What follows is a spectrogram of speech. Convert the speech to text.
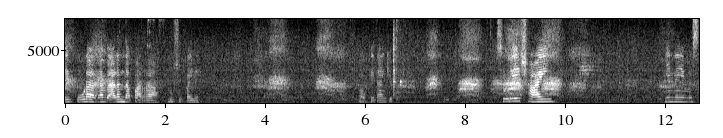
ஏய் போடாதுன்னா வேலை இருந்தா பாடுறா லூசு பையில. Okay thank you Suresh hi என்னைய மிஸ்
